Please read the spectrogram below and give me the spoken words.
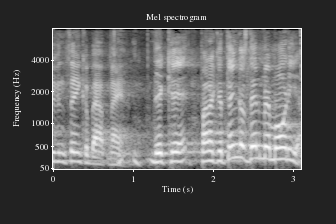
even think about man? De que para que tengas de él memoria.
